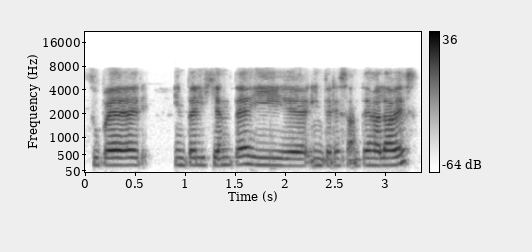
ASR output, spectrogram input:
súper inteligentes y eh, interesantes a la vez.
